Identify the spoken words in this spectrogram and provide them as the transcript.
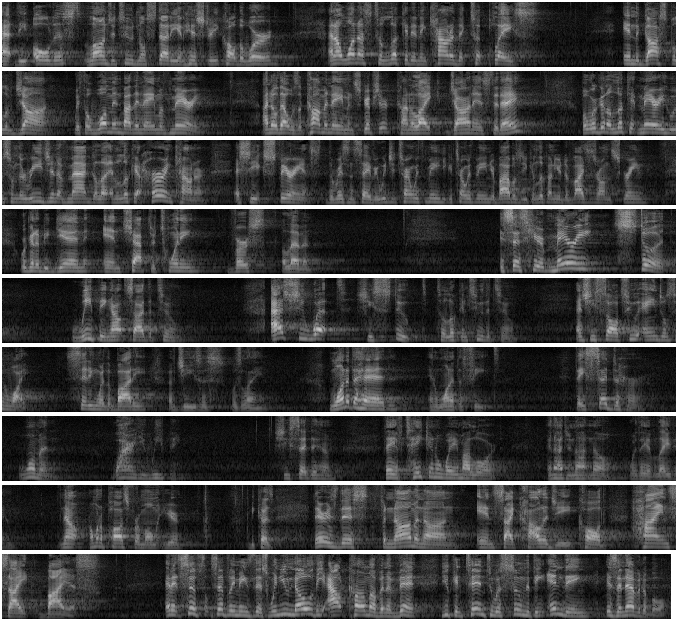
at the oldest longitudinal study in history called the Word. And I want us to look at an encounter that took place in the Gospel of John with a woman by the name of Mary. I know that was a common name in Scripture, kind of like John is today. But we're going to look at Mary, who was from the region of Magdala, and look at her encounter as she experienced the risen Savior. Would you turn with me? You can turn with me in your Bibles. You can look on your devices or on the screen. We're going to begin in chapter 20, verse 11. It says here Mary stood weeping outside the tomb. As she wept, she stooped to look into the tomb, and she saw two angels in white sitting where the body of Jesus was laying, one at the head and one at the feet. They said to her, Woman, why are you weeping? She said to him, They have taken away my Lord, and I do not know where they have laid him. Now, I want to pause for a moment here because there is this phenomenon in psychology called hindsight bias. And it simply means this when you know the outcome of an event, you can tend to assume that the ending is inevitable.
